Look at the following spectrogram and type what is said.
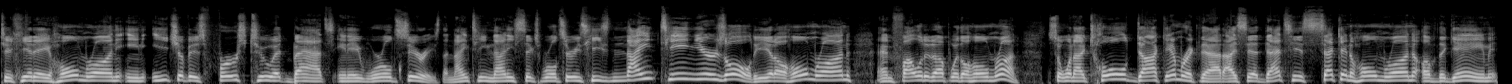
to hit a home run in each of his first two at bats in a World Series. The 1996 World Series. He's 19 years old. He hit a home run and followed it up with a home run. So when I told Doc Emrick that, I said that's his second home run of the game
